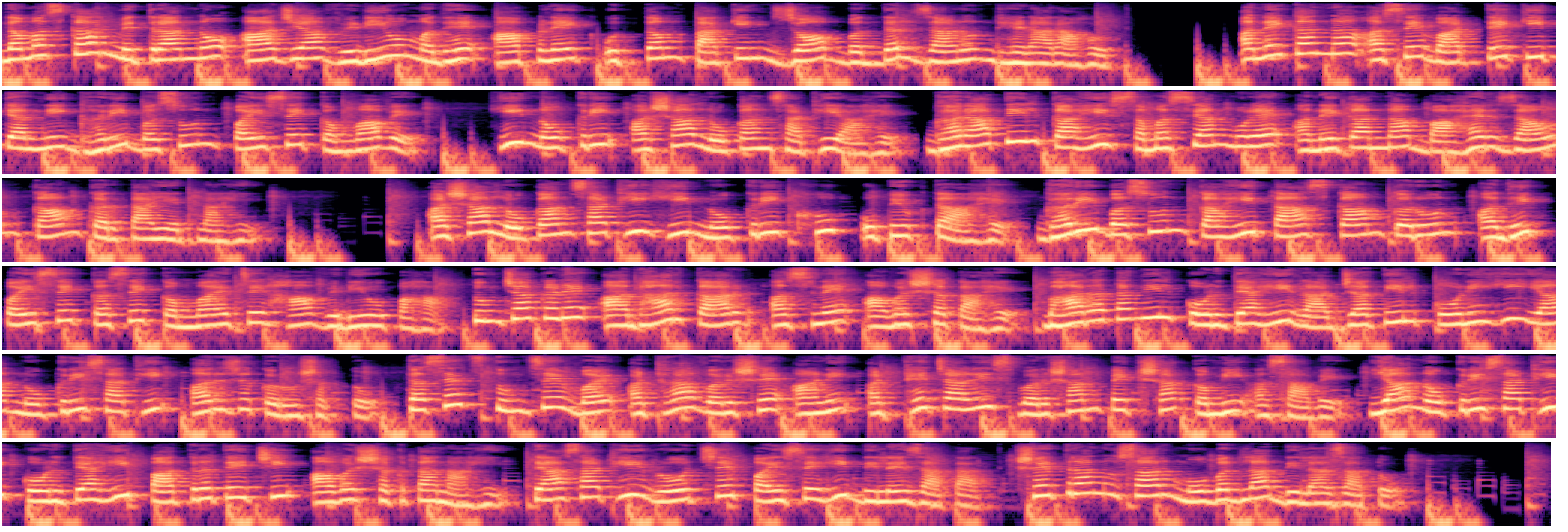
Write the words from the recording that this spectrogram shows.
नमस्कार मित्रांनो आज या व्हिडिओमध्ये आपण एक उत्तम पॅकिंग जॉबबद्दल जाणून घेणार आहोत. अनेकांना असे वाटते की त्यांनी घरी बसून पैसे कमवावे ही नोकरी अशा लोकांसाठी आहे. घरातील काही समस्यांमुळे अनेकांना बाहेर जाऊन काम करता येत नाही. अशा लोकांसाठी ही नोकरी खूप उपयुक्त आहे. घरी बसून काही तास काम करून अधिक पैसे कसे कमवायचे हा व्हिडिओ पहा. तुमच्याकडे आधार कार्ड असणे आवश्यक आहे. भारतातील कोणत्याही राज्यातील कोणीही या नोकरीसाठी अर्ज करू शकतो. तसेच तुमचे वय अठरा वर्षे आणि अठ्ठेचाळीस वर्षांपेक्षा कमी असावे. या नोकरीसाठी कोणत्याही पात्रतेची आवश्यकता नाही. त्यासाठी रोजचे पैसेही दिले जातात. क्षेत्रानुसार मोबदला दिला जातो.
